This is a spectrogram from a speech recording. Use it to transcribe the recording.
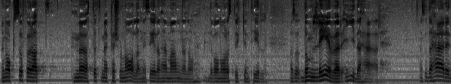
Men också för att mötet med personalen, ni ser den här mannen och det var några stycken till. Alltså, de lever i det här. Alltså, det här är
